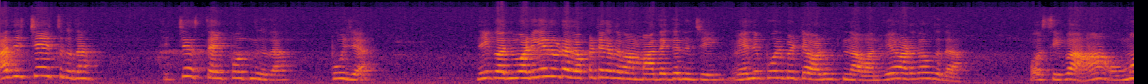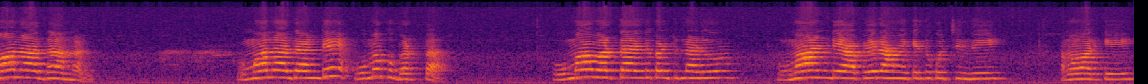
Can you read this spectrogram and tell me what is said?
అది ఇచ్చేయచ్చు కదా. ఇచ్చేస్తే అయిపోతుంది కదా పూజ. నీకు అది నువ్వు అడిగేది కూడా అది ఒక్కటే కదా మా- దగ్గర నుంచి. ఎన్ని పూలు పెట్టావు అడుగుతున్నావా? నువ్వేం అడగవు కదా. ఓ శివ ఉమానాథ అన్నాడు. ఉమానాథ అంటే ఉమకు భర్త. ఉమా భర్త ఎందుకు అంటున్నాడు ఉమా అంటే ఆ పేరు ఆమెకి ఎందుకు వచ్చింది? అమ్మవారికి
